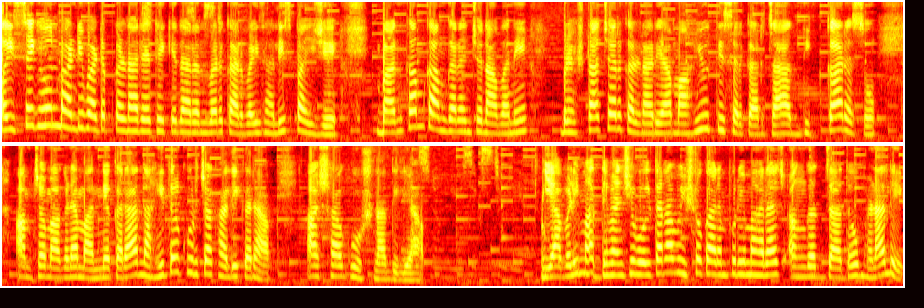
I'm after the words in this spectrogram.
पैसे घेऊन भांडी वाटप करणाऱ्या ठेकेदारांवर कारवाई झालीच पाहिजे. बांधकाम कामगारांच्या नावाने भ्रष्टाचार करणाऱ्या महायुती सरकारचा धिक्कार असो. आमच्या मागण्या मान्य करा नाहीतर खुर्च्या खाली करा अशा घोषणा दिल्या. यावेळी माध्यमांशी बोलताना विष्णू कारंपुरी महाराज अंगद जाधव म्हणाले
